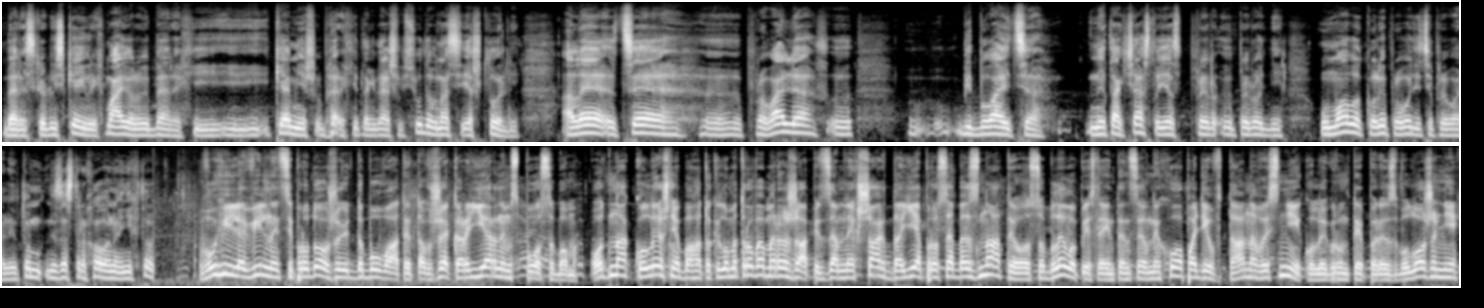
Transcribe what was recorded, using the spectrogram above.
берег Скрилюський, Ріхмайоровий берег і, і, і Кемнішов берег і так далі. Всюди у нас є штольні. Але це е, провалля е, відбувається не так часто, є природні умови, коли проводяться провалля. В тому не застрахований ніхто. Вугілля вільниці продовжують добувати та вже кар'єрним способом. Однак колишня багатокілометрова мережа підземних шахт дає про себе знати, особливо після інтенсивних опадів та навесні, коли ґрунти перезволожені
